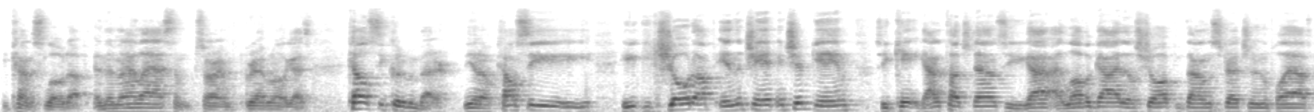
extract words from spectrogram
he kind of slowed up. And then my last, I'm sorry, I'm grabbing all the guys. Kelce could have been better. You know, Kelce, he, he showed up in the championship game, so you can't, you got a touchdown. So you got, I love a guy that'll show up down the stretch and in the playoffs.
